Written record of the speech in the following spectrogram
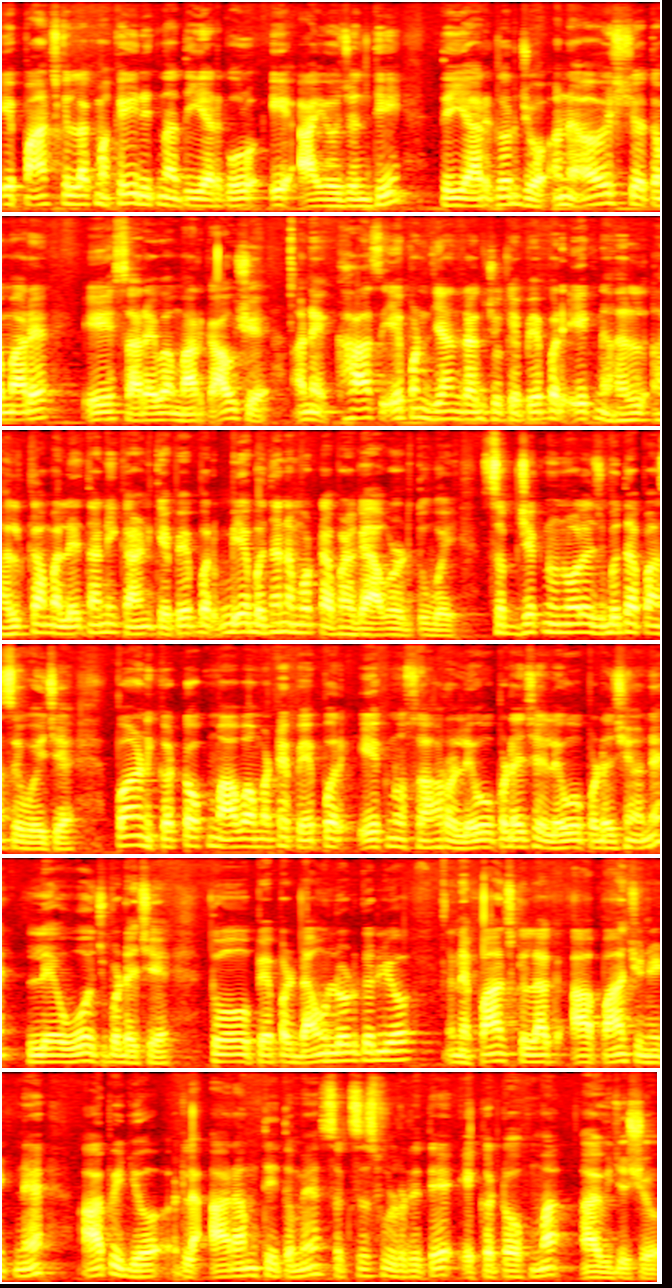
એ પાંચ કલાકમાં કઈ રીતના તૈયાર કરો એ આયોજનથી તૈયાર કરજો. અને અવશ્ય તમારે એ સારા એવા માર્ક આવશે. અને ખાસ એ પણ ધ્યાન રાખજો કે પેપર એકને હલ, હલકામાં લેતા નહીં, કારણ કે પેપર બે બધાના મોટા ભાગે આવડતું હોય. સબ્જેક્ટનું નોલેજ બધા પાસે હોય છે. પણ કટ ઓફમાં આવવા માટે પેપર એકનો સહારો લેવો પડે છે, લેવો પડે છે અને લેવો જ પડે છે. તો પેપર ડાઉનલોડ કરી લો અને પાંચ કલાક આ પાંચ યુનિટને આપી દો એટલે આરામથી તમે સક્સેસફુલ રીતે એ કટ ઓફમાં આવી જશો.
